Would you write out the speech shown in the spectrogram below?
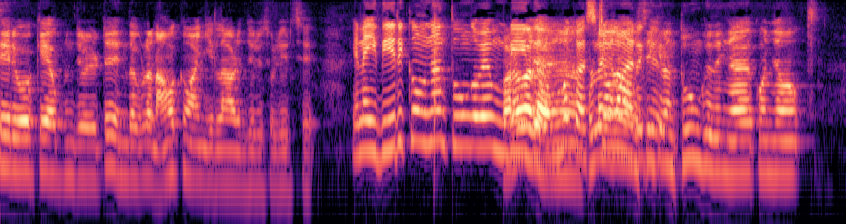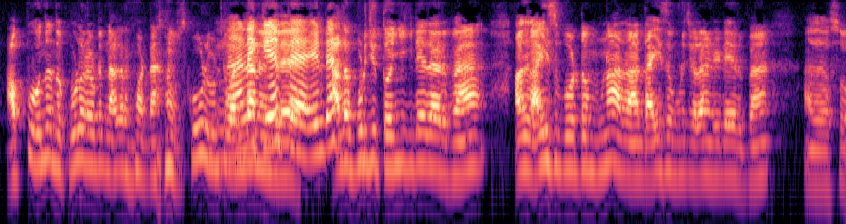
சரி ஓகே அப்படின்னு சொல்லிட்டு இந்த பிள்ளை நமக்கும் வாங்கிடலாம் அப்படின்னு சொல்லி சொல்லிருச்சு. ஏன்னா இது இருக்கவும் தான் தூங்கவே முடியுது. பரவாயில்ல ரொம்ப கஷ்டமா இருக்கு. சீக்கிரம் தூங்குதுங்க. கொஞ்சம் அப்போ வந்து அந்த கூலரை விட்டு நகர மாட்டாங்க. ஸ்கூல் விட்டு வந்தானே? அதை பிடிச்சி தொங்கிக்கிட்டே தான் இருப்பேன். அது ஐஸ் போட்டோம்னா அது அந்த ஐஸை பிடிச்சி விளையாண்டுட்டே இருப்பேன். அது ஸோ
